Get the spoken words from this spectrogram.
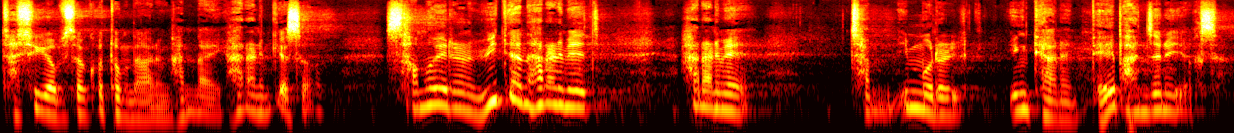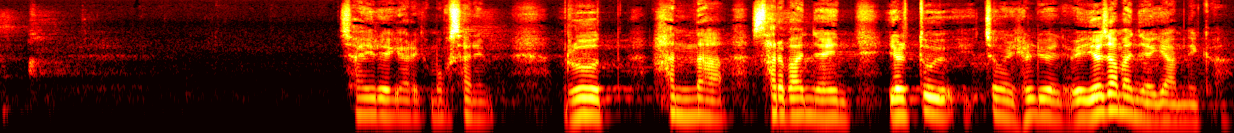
자식이 없어 고통당하는 한나에게 하나님께서 사무엘이라는 위대한 하나님의 하나님의 참 인물을 잉태하는 대반전의 역사. 자유에게 하니까 목사님, 룻, 한나, 사르반 여인, 열두 정을 혈류해 왜 여자만 얘기합니까?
